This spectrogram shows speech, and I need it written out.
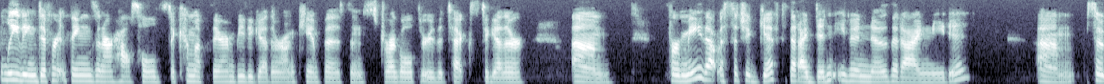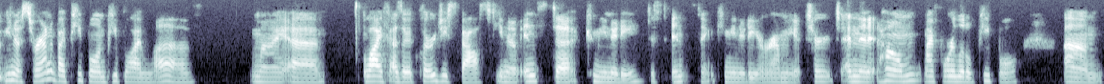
leaving different things in our households to come up there and be together on campus and struggle through the text together. Um, for me, that was such a gift that I didn't even know that I needed. Um, so, you know, surrounded by people and people I love, my uh, life as a clergy spouse, you know, insta community, just instant community around me at church. And then at home, my four little people. Um,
